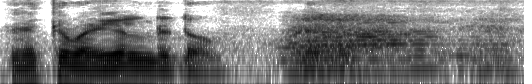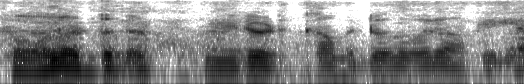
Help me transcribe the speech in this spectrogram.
ഇതിനൊക്കെ വഴികളുണ്ട് കേട്ടോ ഫോൺ എടുത്ത് വീഡിയോ എടുക്കാൻ പറ്റുമെന്ന് പോലും അറിയില്ല.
